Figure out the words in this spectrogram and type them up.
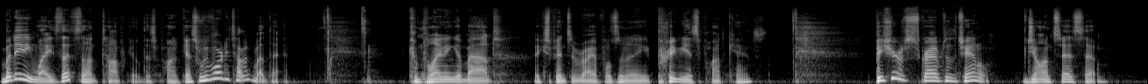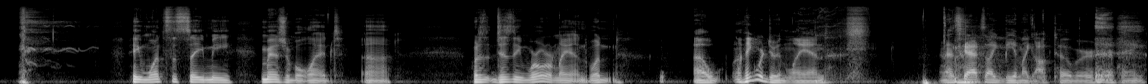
But anyways, that's not the topic of this podcast. We've already talked about that. Complaining about expensive rifles in a previous podcast. Be sure to subscribe to the channel. John says so. he wants to see me miserable at uh what is it, Disney World or Land? What Oh, I think we're doing land. And that's got to like be in like October, I think.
